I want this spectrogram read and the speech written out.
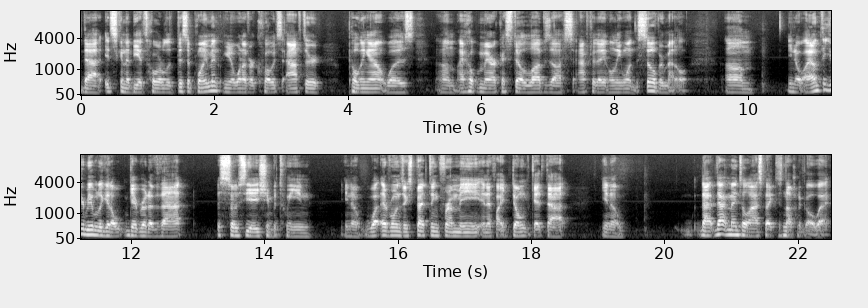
that it's going to be a total disappointment. You know, one of her quotes after pulling out was, um, I hope America still loves us after they only won the silver medal. Um, you know, I don't think you're be able to get a, get rid of that association between, you know, what everyone's expecting from me, and if I don't get that, you know, that that mental aspect is not going to go away.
